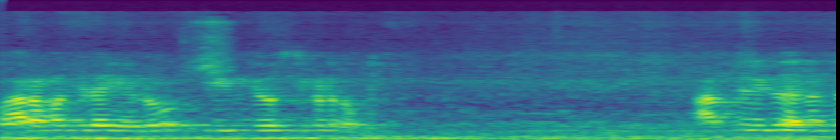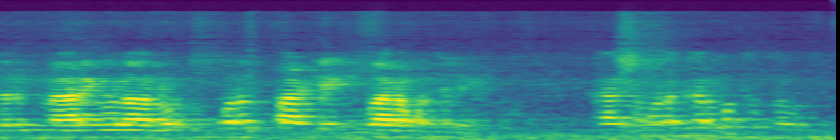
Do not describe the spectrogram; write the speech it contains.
बारामतीला गेलो तीन दिवस तिकडे होतो. आमच्या इकडे झाल्यानंतर नारेगावला आलो परत पाठले बारामतीला गेलो. काय मला करमतच नव्हतं.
